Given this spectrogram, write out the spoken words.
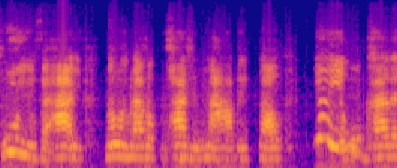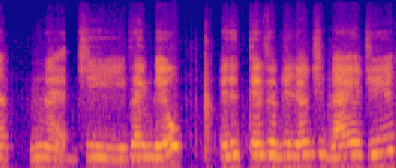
ruim o Ferrari, não andava quase nada e tal. E aí o cara né, que vendeu, ele teve a brilhante ideia de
